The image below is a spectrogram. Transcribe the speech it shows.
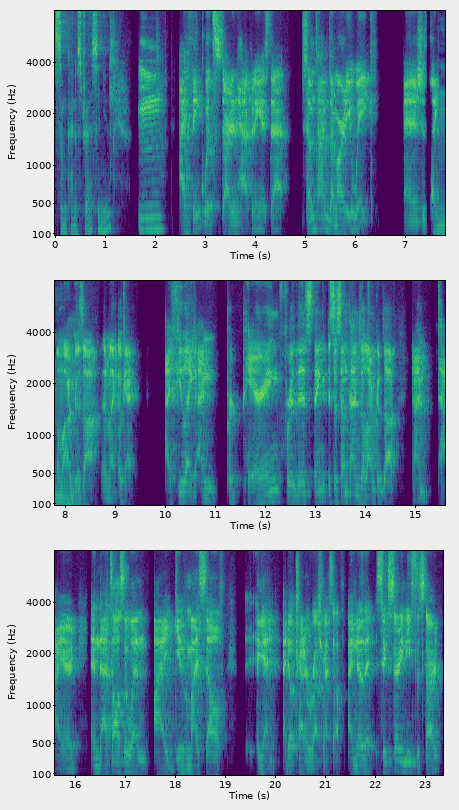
some kind of stress in you? Mm, I think what started happening is that sometimes I'm already awake and it's just like mm. alarm goes off and I'm like, okay, I feel like I'm preparing for this thing. So sometimes the alarm comes off, I'm tired. And that's also when I give myself again, I don't try to rush myself. I know that 6:30 needs to start.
